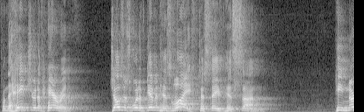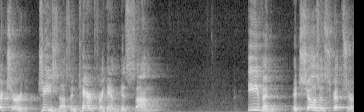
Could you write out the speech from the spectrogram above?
from the hatred of Herod. Joseph would have given his life to save his son. He nurtured Jesus and cared for him, his son. Even it shows in Scripture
